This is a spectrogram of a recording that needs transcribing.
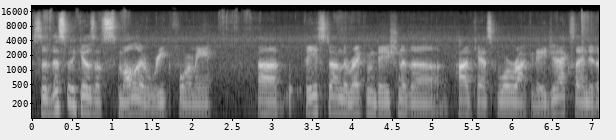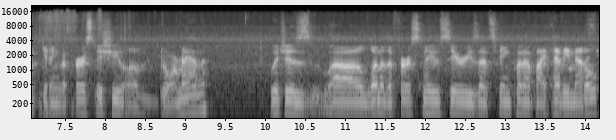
So this week it was a smaller week for me. Uh, based on the recommendation of the podcast War Rocket Ajax, I ended up getting the first issue of Doorman, which is uh, one of the first new series that's being put out by Heavy Metal,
